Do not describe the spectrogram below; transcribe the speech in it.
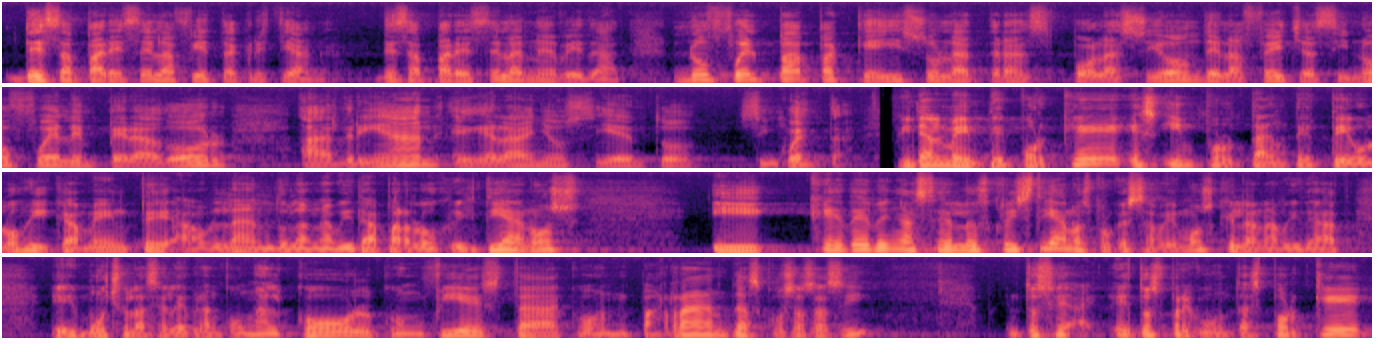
Desaparecer la fiesta cristiana, desaparecer la Navidad. No fue el Papa que hizo la transpolación de la fecha, sino fue el emperador Adrián en el año 150. Finalmente, ¿por qué es importante teológicamente hablando la Navidad para los cristianos? ¿Y qué deben hacer los cristianos? Porque sabemos que la Navidad eh, muchos la celebran con alcohol, con fiesta, con parrandas, cosas así. Entonces, hay dos preguntas. ¿Por qué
